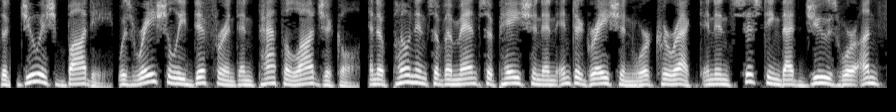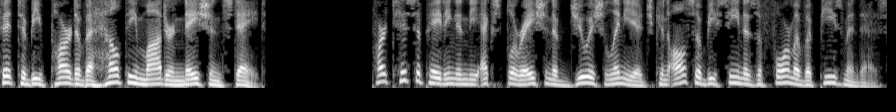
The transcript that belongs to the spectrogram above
the Jewish body was racially different and pathological, and opponents of emancipation and integration were correct in insisting that Jews were unfit to be part of a healthy modern nation-state. Participating in the exploration of Jewish lineage can also be seen as a form of appeasement as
